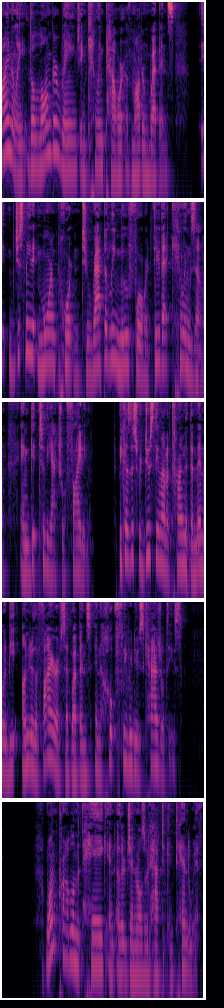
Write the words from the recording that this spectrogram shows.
Finally, the longer range and killing power of modern weapons it just made it more important to rapidly move forward through that killing zone and get to the actual fighting. Because this reduced the amount of time that the men would be under the fire of said weapons and hopefully reduce casualties. One problem that Haig and other generals would have to contend with,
